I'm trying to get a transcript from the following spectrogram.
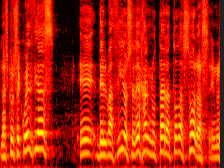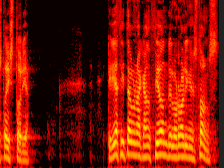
Las consecuencias eh, del vacío se dejan notar a todas horas en nuestra historia. Quería citar una canción de los Rolling Stones,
